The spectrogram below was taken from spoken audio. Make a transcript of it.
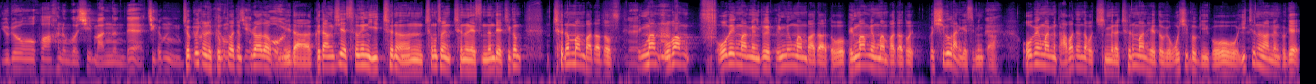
유료화하는 것이 맞는데 지금 적극적으로 그부터가 좀 필요하다고 어, 봅니다. 그 당시에 성인 2천원, 청소년 1천원 했었는데 지금 천 원만 받아도 네. 100만 5만 500만 명 중에 100명만 받아도 100만 명만 받아도 그 10억 아니겠습니까? 네. 500만 명 다 받는다고 치면은 천 원만 해도 50억이고 2천 원 하면 그게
